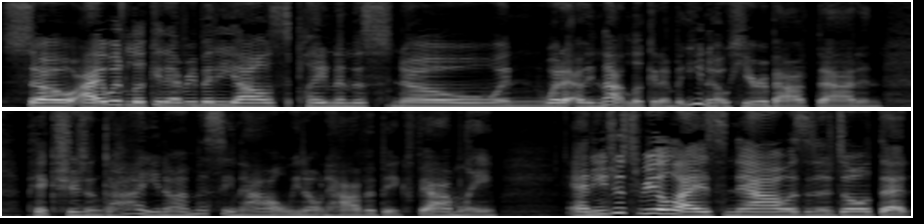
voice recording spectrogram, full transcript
So I would look at everybody else playing in the snow and what I mean, not look at them, but you know, hear about that and pictures and God, you know, I'm missing out. We don't have a big family. And you just realize now as an adult that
